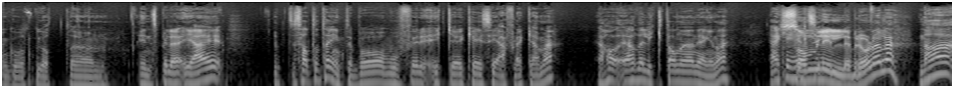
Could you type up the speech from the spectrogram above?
et godt, godt uh, innspill. Jeg satt og tenkte på hvorfor ikke Casey Affleck er med. Jeg, hadde, jeg hadde likt han i den gjengen der. Jeg er ikke Som lillebroren, eller? Nei,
